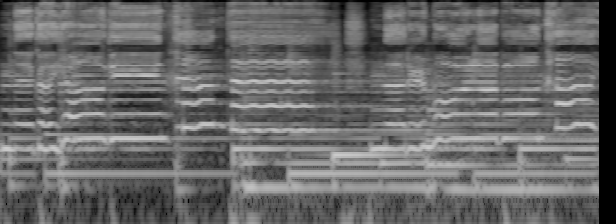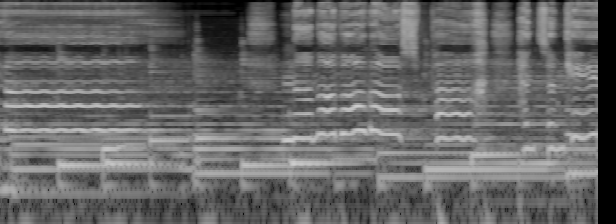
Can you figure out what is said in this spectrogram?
내가 여기 있는데 나를 몰라보나요? 너무 보고 싶어. 한참 기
